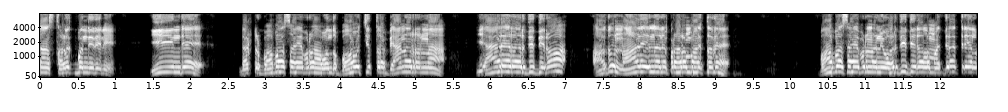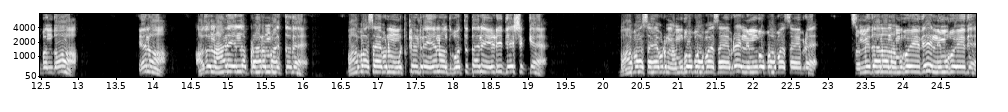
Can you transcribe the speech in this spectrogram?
ನಾನು ಸ್ಥಳಕ್ಕೆ ಬಂದಿದ್ದೀನಿ. ಈ ಹಿಂದೆ ಡಾಕ್ಟರ್ ಬಾಬಾ ಸಾಹೇಬ್ರ ಒಂದು ಭಾವಚಿತ್ರ ಬ್ಯಾನರ್ ಅನ್ನ ಯಾರ್ಯಾರು ಅರ್ದಿದ್ದೀರೋ ಅದು ನಾಳೆಯಿಂದನೇ ಪ್ರಾರಂಭ ಆಗ್ತದೆ. ಬಾಬಾ ಸಾಹೇಬ್ರನ್ನ ನೀವು ಅರ್ದಿದ್ದೀರಲ್ಲ, ಮಧ್ಯರಾತ್ರಿಯಲ್ಲಿ ಬಂದು? ಏನು? ಅದು ನಾಳೆಯಿಂದ ಪ್ರಾರಂಭ ಆಗ್ತದೆ. ಬಾಬಾ ಸಾಹೇಬ್ರನ್ನ ಮುಟ್ಕೊಂಡ್ರೆ ಏನು ಅಂತ ಗೊತ್ತು ತಾನೆ ಇಡೀ ದೇಶಕ್ಕೆ? ಬಾಬಾ ಸಾಹೇಬ್ರು ನಮಗೂ ಬಾಬಾ ಸಾಹೇಬ್ರೆ, ನಿಮಗೂ ಬಾಬಾ ಸಾಹೇಬ್ರೆ. ಸಂವಿಧಾನ ನಮಗೂ ಇದೆ, ನಿಮಗೂ ಇದೆ.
